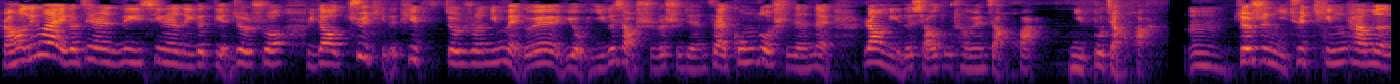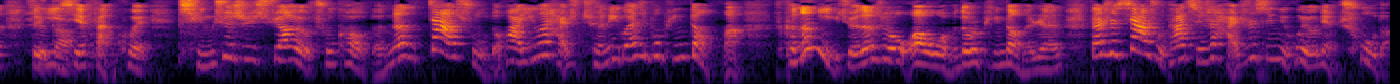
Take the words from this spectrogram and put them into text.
然后另外一个建立信任的一个点就是说比较具体的 tips，就是说你每个月有一个小时的时间在工作时间内让你。的小组成员讲话，你不讲话，嗯，就是你去听他们的一些反馈，情绪是需要有出口的。那下属的话，因为还是权力关系不平等嘛，可能你觉得说，哦，我们都是平等的人，但是下属他其实还是心里会有点怵的，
